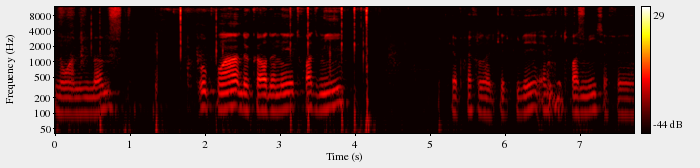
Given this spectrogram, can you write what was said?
non un minimum, au point de coordonnées 3,5. Puis après, il faudrait le calculer. f de 3,5, ça fait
